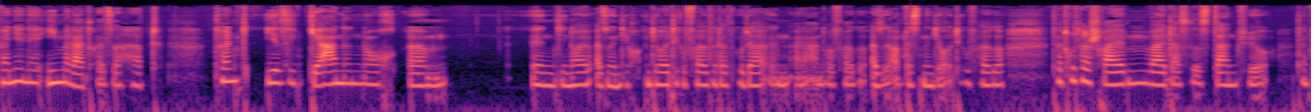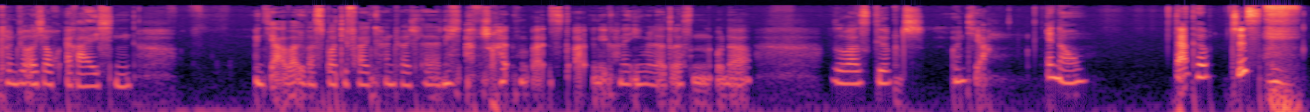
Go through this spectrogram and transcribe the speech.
wenn ihr eine E-Mail-Adresse habt, könnt ihr sie gerne noch ähm, in die neue, also in die, in die heutige Folge oder in eine andere Folge, also am besten in die heutige Folge, darunter schreiben, weil das ist dann für, dann können wir euch auch erreichen. Und ja, aber über Spotify könnt ihr euch leider nicht anschreiben, weil es da irgendwie keine E-Mail-Adressen oder sowas gibt. Und ja, genau. Danke. Tschüss.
